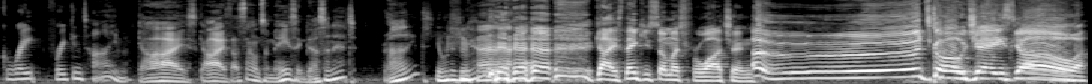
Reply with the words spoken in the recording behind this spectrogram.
great freaking time. Guys, guys, that sounds amazing, doesn't it? Right? You want to do it? guys, thank you so much for watching. Let's go, Jays, go.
